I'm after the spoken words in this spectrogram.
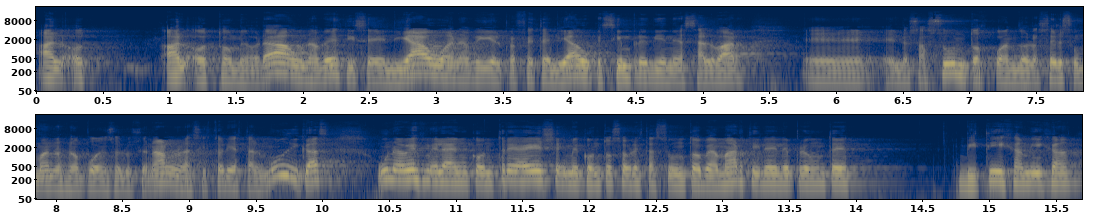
al al otomeorá. Una vez dice Eliyahu, Anabí, el profeta Eliyahu, que siempre viene a salvar eh, los asuntos cuando los seres humanos no pueden solucionarlo en las historias talmúdicas. Una vez me la encontré a ella y me contó sobre este asunto. Ve a y le pregunté, Vitija, mija,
